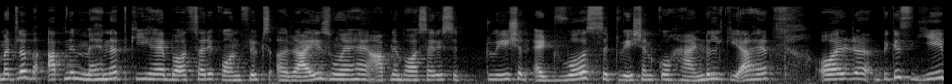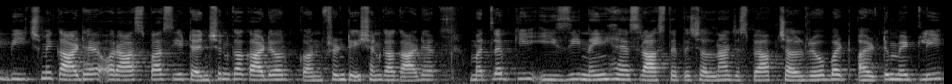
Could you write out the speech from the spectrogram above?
मतलब आपने मेहनत की है, बहुत सारे कॉन्फ्लिक्ट्स अराइज हुए हैं, आपने बहुत सारे सिचुएशन एडवर्स सिचुएशन को हैंडल किया है। और बिकॉज़ ये बीच में कार्ड है और आसपास ये टेंशन का कार्ड है और कॉन्फ्रंटेशन का कार्ड है मतलब कि इजी नहीं है इस रास्ते पे चलना जिस पे आप चल रहे हो बट अल्टीमेटली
